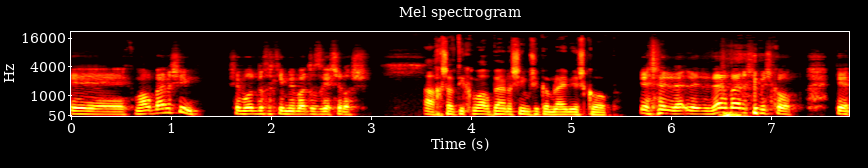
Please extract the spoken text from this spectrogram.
אה, כמו הרבה אנשים שמאוד מחכים ל-Baldur's Gate 3. אה חשבתי כמו הרבה אנשים שגם להם יש co-op. לזה הרבה אנשים יש co-op. כן.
